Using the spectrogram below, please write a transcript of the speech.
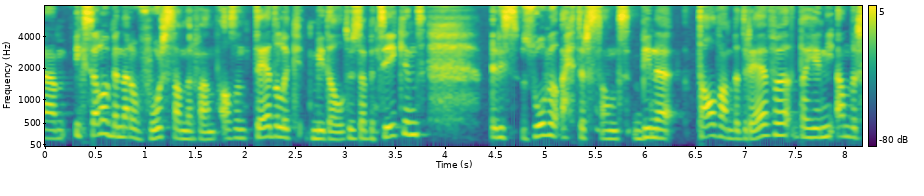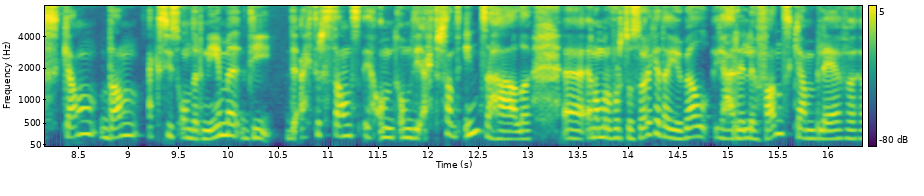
Um, ik zelf ben daar een voorstander van, als een tijdelijk middel. Dus dat betekent, er is zoveel achterstand binnen tal van bedrijven dat je niet anders kan dan acties ondernemen die de achterstand, om, om die achterstand in te halen. Uh, en om ervoor te zorgen dat je wel ja, relevant kan blijven.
